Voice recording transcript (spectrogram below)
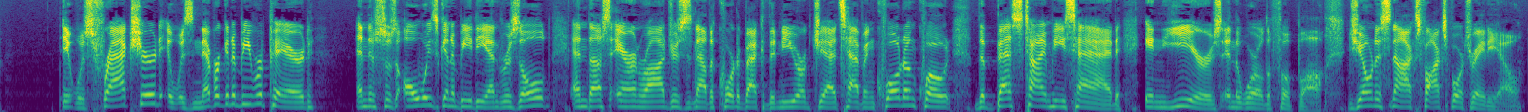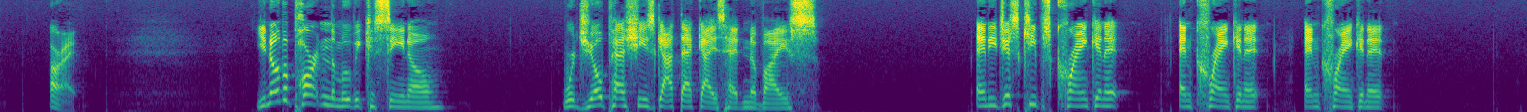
It was fractured, it was never going to be repaired and this was always going to be the end result. And thus, Aaron Rodgers is now the quarterback of the New York Jets, having quote unquote the best time he's had in years in the world of football. Jonas Knox, Fox Sports Radio. All right. You know the part in the movie Casino where Joe Pesci's got that guy's head in a vice? And he just keeps cranking it and cranking it and cranking it.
